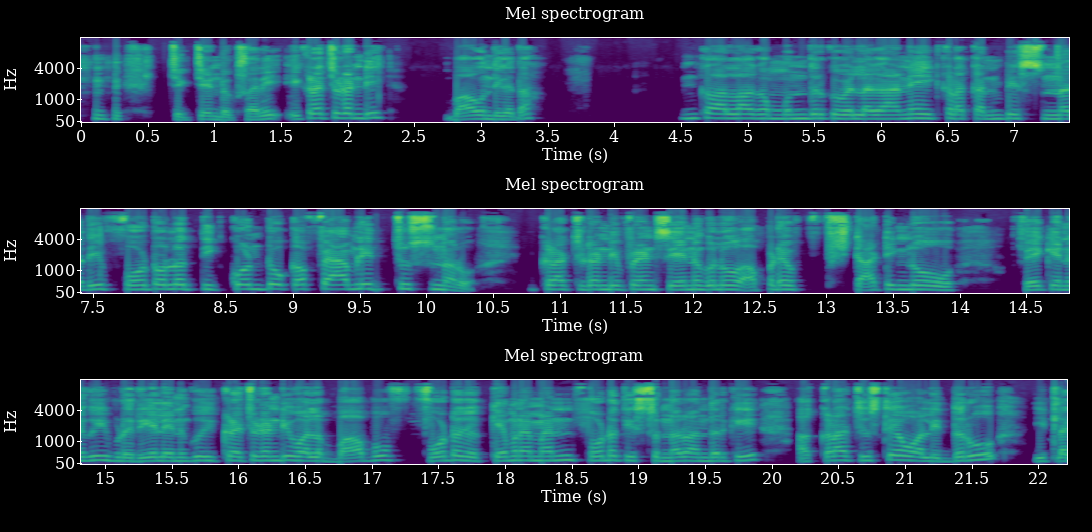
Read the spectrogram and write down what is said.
చెక్ చేయండి ఒకసారి. ఇక్కడ చూడండి బాగుంది కదా. ఇంకా అలాగా ముందుకు వెళ్ళగానే ఇక్కడ కనిపిస్తున్నది ఫోటోలో తిక్కుంటూ ఒక ఫ్యామిలీ చూస్తున్నారు. ఇక్కడ చూడండి ఫ్రెండ్స్ ఏనుగులు అప్పుడే స్టార్టింగ్లో ఫేక్ ఏనుగు ఇప్పుడు రియల్ ఏనుగు. ఇక్కడ చూడండి వాళ్ళ బాబు ఫోటో కెమెరామెన్ ఫోటో తీస్తున్నారు అందరికి. అక్కడ చూస్తే వాళ్ళిద్దరూ ఇట్లా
